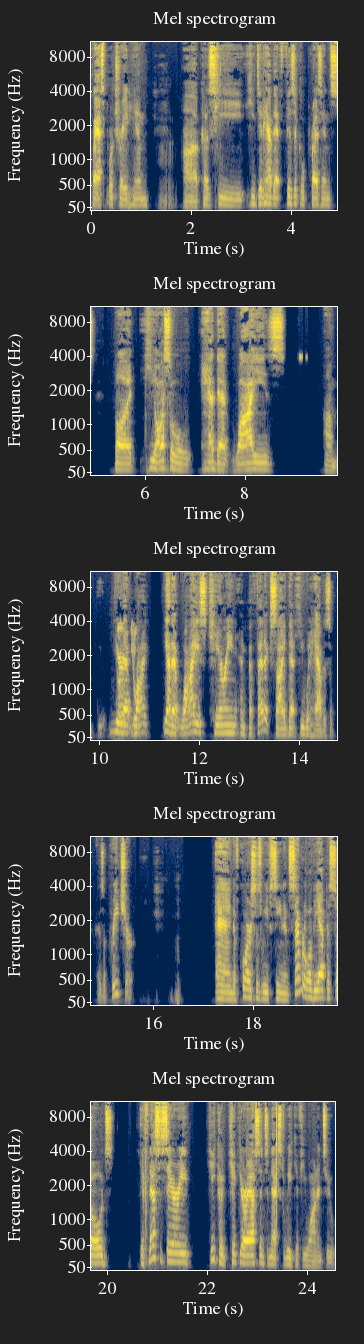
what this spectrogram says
Glass portrayed him because uh, he he did have that physical presence, but he also had that wise, um, you know, that wise, yeah, that wise, caring, empathetic side that he would have as a as a preacher. And of course, as we've seen in several of the episodes, if necessary, he could kick your ass into next week if he wanted to.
